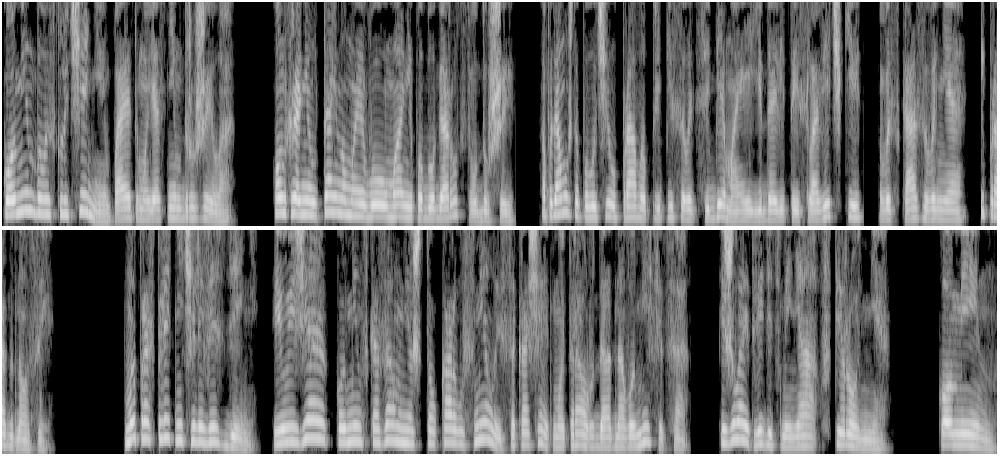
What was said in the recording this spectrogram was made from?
Комин был исключением, поэтому я с ним дружила. Он хранил тайну моего ума не по благородству души, а потому что получил право приписывать себе мои ядовитые словечки, высказывания и прогнозы. Мы просплетничали весь день, и, уезжая, Комин сказал мне, что Карл Смелый сокращает мой траур до одного месяца и желает видеть меня в Перонне. Комин,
